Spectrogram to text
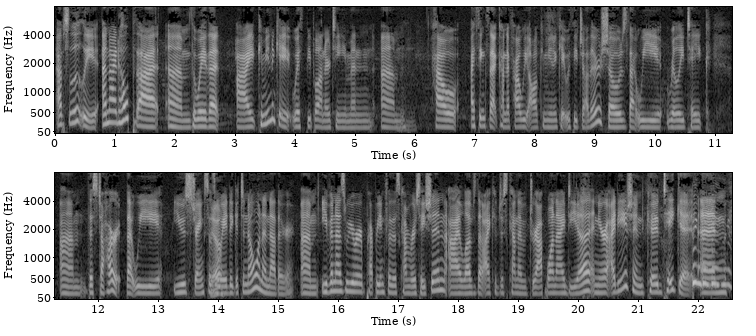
Absolutely. And I'd hope that um, the way that I communicate with people on our team and um, how I think that kind of how we all communicate with each other shows that we really take um, this to heart, that we use strengths as Yeah. a way to get to know one another. Um, even as we were prepping for this conversation, I loved that I could just kind of drop one idea and your ideation could take it and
